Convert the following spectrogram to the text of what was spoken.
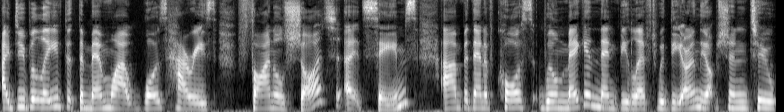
I do believe that the the memoir was Harry's final shot, it seems. Um, but then, of course, will Meghan then be left with the only option to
